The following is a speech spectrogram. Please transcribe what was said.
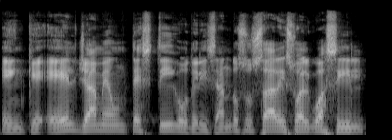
en que él llame a un testigo utilizando su sala y su alguacil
